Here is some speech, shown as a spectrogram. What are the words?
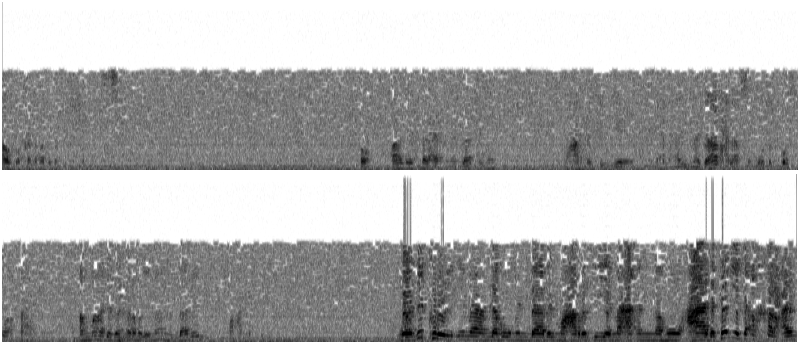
أو فقد غضبت الشمس. هذا يحمل على من ذات معرفية يعني المدار على سقوط القرص واقع أما هذا ذكره الإمام من باب المعرفية. وذكر الإمام له من باب المعرفية مع أنه عادة يتأخر عن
